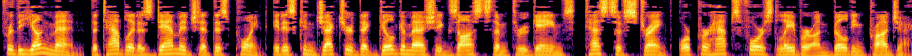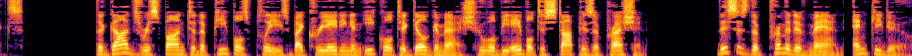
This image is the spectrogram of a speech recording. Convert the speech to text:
For the young men the tablet is damaged at this point it is conjectured that Gilgamesh exhausts them through games, tests of strength, or perhaps forced labor on building projects. The gods respond to the people's pleas by creating an equal to Gilgamesh who will be able to stop his oppression. This is the primitive man, Enkidu,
